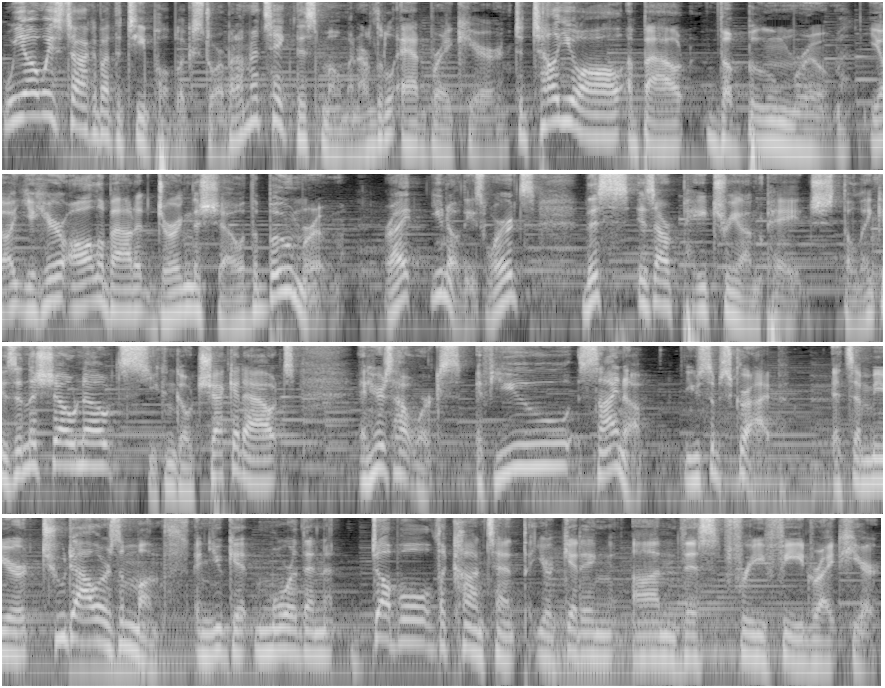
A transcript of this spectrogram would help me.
We always talk about the TeePublic store, but I'm going to take this moment, our little ad break here, to tell you all about the Boom Room. You, you hear all about it during the show, the Boom Room, right? You know these words. This is our Patreon page. The link is in the show notes. You can go check it out. And here's how it works if you sign up, you subscribe, it's a mere $2 a month, and you get more than double the content that you're getting on this free feed right here.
